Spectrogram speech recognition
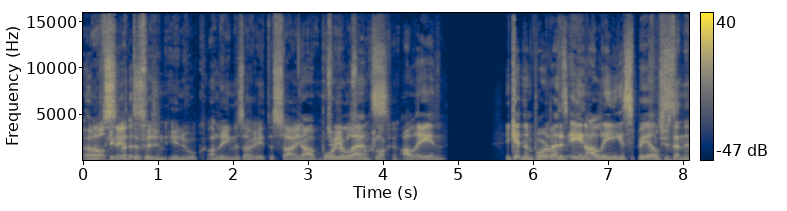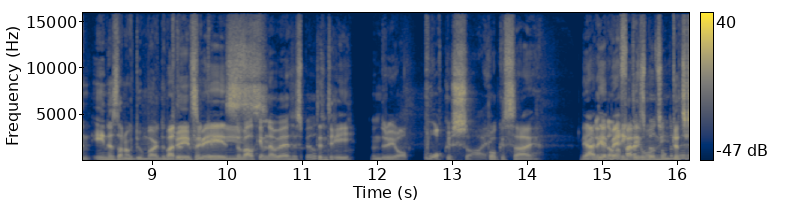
Maar dat ik met. Division 1 ook. Alleen is dat rete saai. Ja, Twee was dan nog Borderlands lachen. alleen. Ik heb een Borderlands De 1 één- alleen gespeeld. Juist, en de 1 is dan nog doenbaar. De Maar de 2 vind ik twee niet. is- De welke hebben nou wij gespeeld? Ten 3. Een drie, ja. Pokken saai. Pokken saai. Ja, Heb jij die dan nog werkte verder gewoon gespeeld niet. zonder- Ik heb het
